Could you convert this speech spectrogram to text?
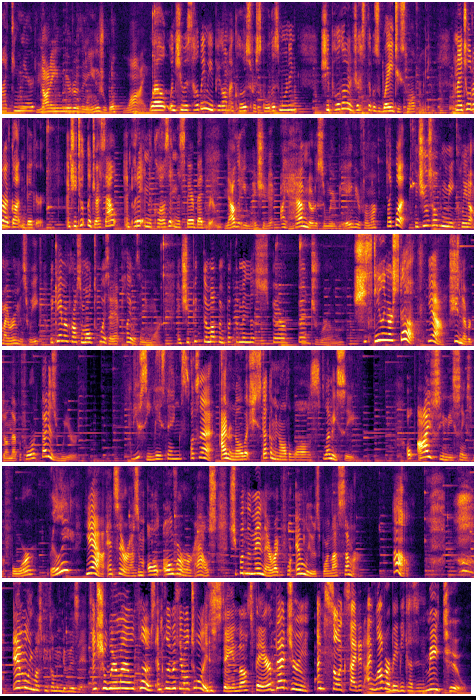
acting weird? Not any weirder than usual. Why? Well, when she was helping me pick out my clothes for school this morning, she pulled out a dress that was way too small for me. And I told her I've gotten bigger. And she took the dress out and put it in the closet in the spare bedroom. Now that you mention it, I have noticed some weird behavior from her. Like what? When she was helping me clean up my room this week, we came across some old toys I didn't play with anymore, and she picked them up and put them in the spare bedroom. She's stealing our stuff. Yeah, she's never done that before. That is weird. Have you seen these things? What's that? I don't know, but she stuck them in all the walls. Let me see. Oh, I've seen these things before. Really? Yeah, Aunt Sarah has them all over her house. She put them in there right before Emily was born last summer. Oh. Emily must be coming to visit. And she'll wear my old clothes and play with your old toys. And stay in the. Spare bedroom. I'm so excited. I love our baby cousin. Me too.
